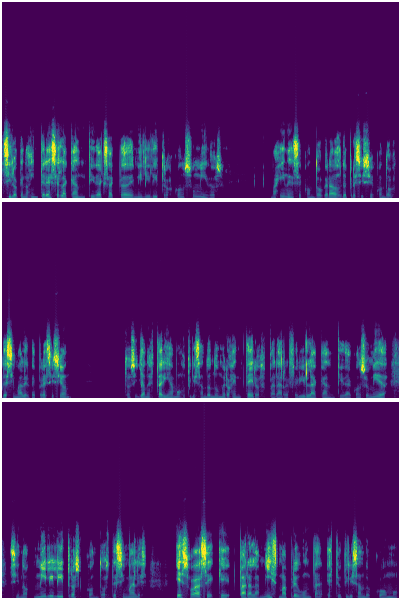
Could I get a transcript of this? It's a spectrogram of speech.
Si lo que nos interesa es la cantidad exacta de mililitros consumidos, imagínense con dos grados de precisión, con dos decimales de precisión, entonces ya no estaríamos utilizando números enteros para referir la cantidad consumida, sino mililitros con dos decimales. Eso hace que para la misma pregunta esté utilizando como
